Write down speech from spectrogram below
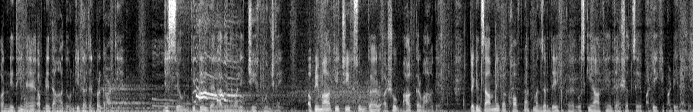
और निधि ने अपने दांत उनकी गर्दन पर गाड़ दिए, जिससे उनकी दिल दहला देने वाली चीख गूंज गई। अपनी माँ की चीख सुनकर अशोक भाग कर वहाँ गए, लेकिन सामने का खौफनाक मंजर देखकर उसकी आँखें दहशत से फटी की फटी रह गई।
